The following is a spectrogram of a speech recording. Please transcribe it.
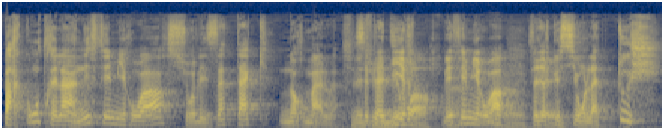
Par contre, elle a un effet miroir sur les attaques normales. C'est-à-dire, l'effet miroir. Ah, C'est-à-dire que si on la touche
